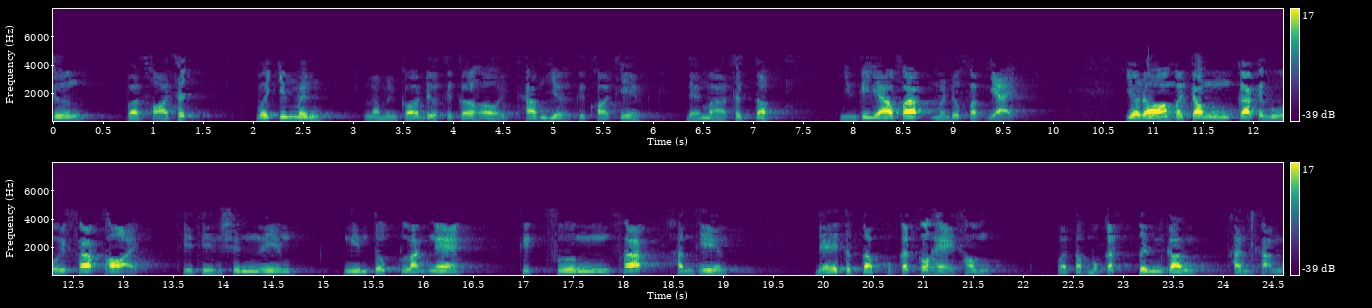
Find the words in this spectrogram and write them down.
sướng và thỏa thích với chính mình là mình có được cái cơ hội tham dự cái khóa thiền để mà thực tập những cái giáo pháp mà Đức Phật dạy. Do đó mà trong các cái buổi pháp thoại thì thiền sinh nên nghiêm túc lắng nghe cái phương pháp hành thiền để thực tập một cách có hệ thống và tập một cách tinh cần, thành khẩn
